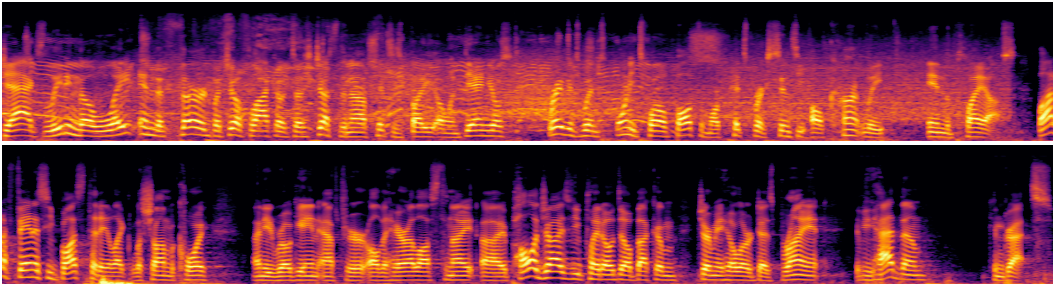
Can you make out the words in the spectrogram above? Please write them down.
Jags leading though late in the third, but Joe Flacco does just enough, hits his buddy Owen Daniels. Ravens win 2012. Baltimore, Pittsburgh, Cincy all currently in the playoffs. A lot of fantasy busts today, like LeSean McCoy. I need Rogaine after all the hair I lost tonight. I apologize if you played Odell Beckham, Jeremy Hill, or Dez Bryant. If you had them, congrats.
